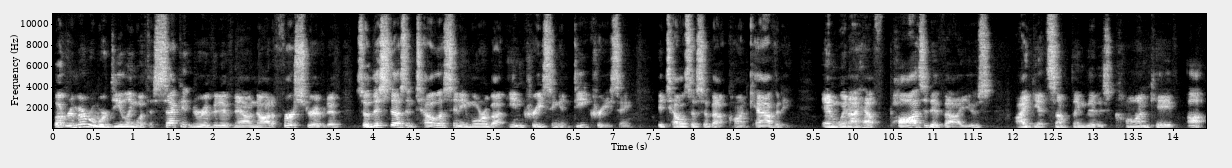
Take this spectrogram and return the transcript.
but remember we're dealing with a second derivative now, not a first derivative. So this doesn't tell us any more about increasing and decreasing. It tells us about concavity. And when I have positive values, I get something that is concave up.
